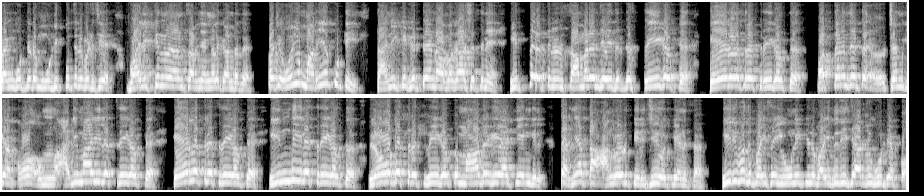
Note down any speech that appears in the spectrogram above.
പെൺകുട്ടിയുടെ മുടിക്കുത്തിന് പിടിച്ച് വലിക്കുന്നതാണ് സാർ ഞങ്ങൾ കണ്ടത്. പക്ഷെ ഒരു മറിയക്കുട്ടി തനിക്ക് കിട്ടേണ്ട അവകാശത്തിന് ഇത്തരത്തിലൊരു സമരം ചെയ്തിട്ട് സ്ത്രീകൾക്ക് കേരളത്തിലെ സ്ത്രീകൾക്ക് പത്തനംതിട്ട ക്ഷമിക്കണം അടിമാലിയിലെ സ്ത്രീകൾക്ക് കേരളത്തിലെ സ്ത്രീകൾക്ക് ഇന്ത്യയിലെ സ്ത്രീകൾക്ക് ലോകത്തിലെ സ്ത്രീകൾക്ക് മാതൃകയാക്കിയെങ്കിൽ സാർ ഞാൻ താങ്കളോട് തിരിച്ചു നോക്കിയാണ് സാർ ഇരുപത് പൈസ യൂണിറ്റിന് വൈദ്യുതി ചാർജ് കൂട്ടിയപ്പോ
